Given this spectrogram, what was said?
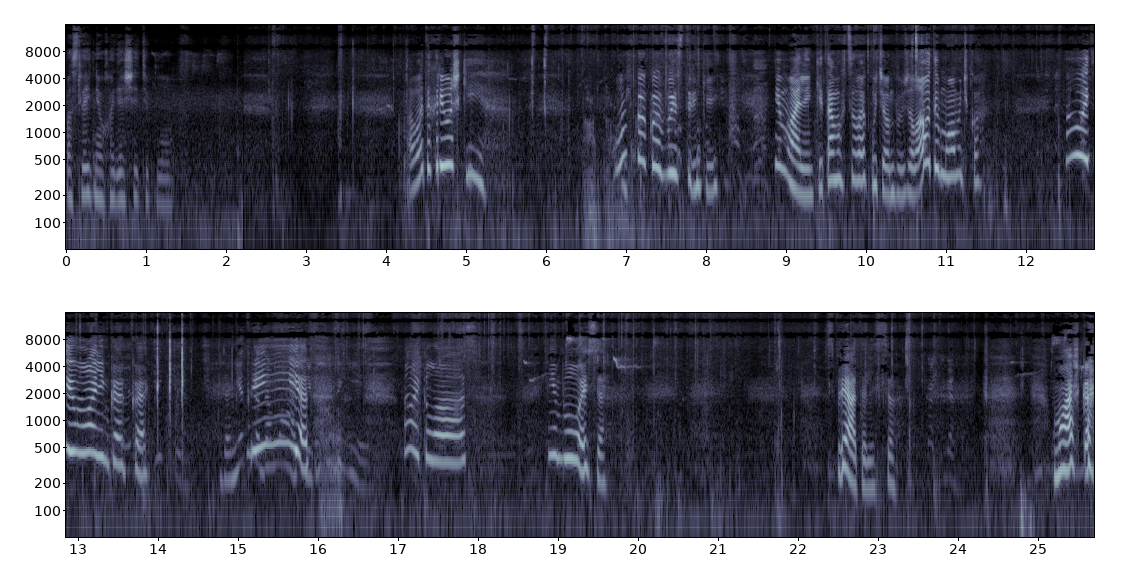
Последнее уходящее тепло. А вот и хрюшки. Ух, какой быстренький. И маленький. Там их целая куча, он побежал. А вот и мамочка. Вот и маленькая какая. Да нет, Привет. Ой, класс. Не бойся. Спрятались, все. Машка.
